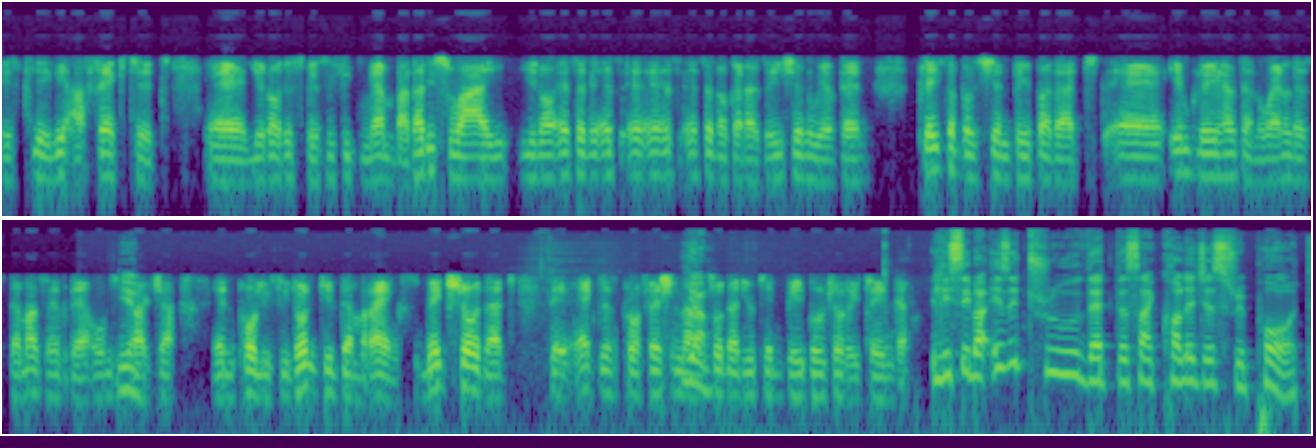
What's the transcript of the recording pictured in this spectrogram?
has clearly affected uh, you know, the specific member. That is why, you know, as an as, as, as an organization we have then placed a position paper that uh, employee health and wellness they must have their own structure yeah. and policy. Don't give them ranks. Make sure that they act as professionals yeah. so that you can be able to retain them. Lesiba, is it true that the psychologist's report,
